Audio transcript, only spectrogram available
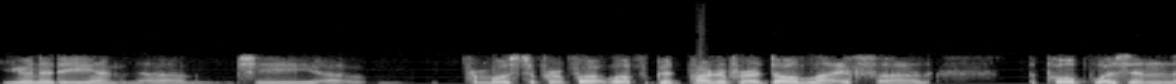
unity, and um, she for most of her well for a good part of her adult life uh the pope was in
